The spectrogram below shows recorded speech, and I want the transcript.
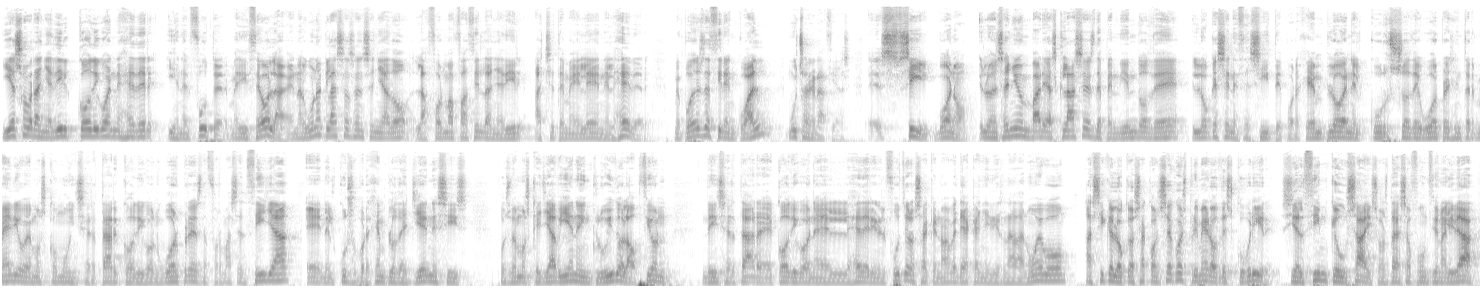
y es sobre añadir código en el header y en el footer. Me dice, hola, en alguna clase has enseñado la forma fácil de añadir HTML en el header. ¿Me puedes decir en cuál? Muchas gracias. Eh, sí, bueno, lo enseño en varias clases dependiendo de lo que se necesite. Por ejemplo, en el curso de WordPress intermedio vemos cómo insertar código en WordPress de forma sencilla. En el curso, por ejemplo, de Genesis, pues vemos que ya viene incluido la opción de insertar eh, código en el header y en el footer, o sea que no habría que añadir nada nuevo. Así que lo que os aconsejo es primero descubrir si el theme que usáis os da esa funcionalidad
